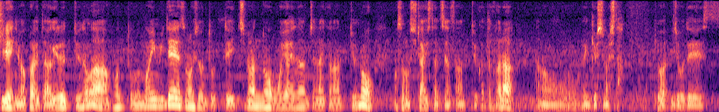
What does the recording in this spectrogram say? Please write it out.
綺麗に分かれてあげるっていうのが本当の意味でその人にとって一番の思いやりなんじゃないかなっていうのをその白石達也さんっていう方からあの勉強しました。今日は以上です。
